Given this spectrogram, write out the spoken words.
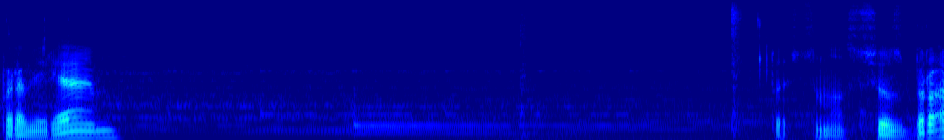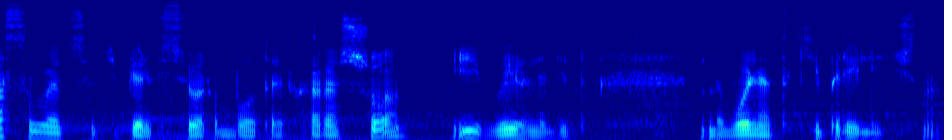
Проверяем. То есть у нас все сбрасывается, теперь все работает хорошо и выглядит довольно-таки прилично.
